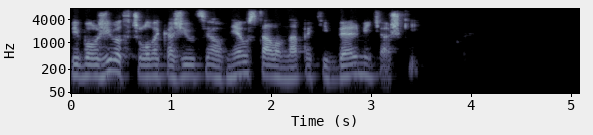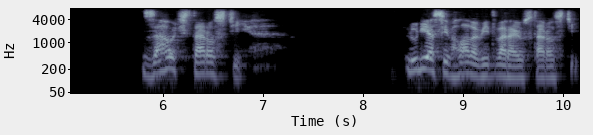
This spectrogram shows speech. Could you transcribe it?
by bol život človeka žijúceho v neustálom napätí veľmi ťažký. Zahoď starosti. Ľudia si v hlave vytvárajú starosti.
